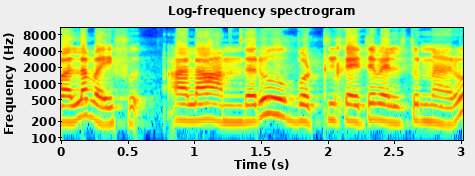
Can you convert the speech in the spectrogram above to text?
వాళ్ళ వైఫ్ అలా అందరూ బొట్లకైతే వెళ్తున్నారు.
